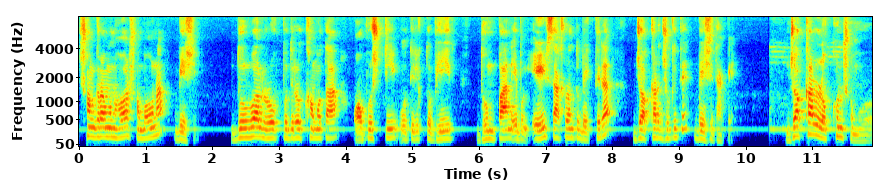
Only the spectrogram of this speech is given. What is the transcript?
সংক্রমণ হওয়ার সম্ভাবনা বেশি। দুর্বল রোগ প্রতিরোধ ক্ষমতা, অপুষ্টি, অতিরিক্ত ভিড়, ধূমপান এবং এইডস আক্রান্ত ব্যক্তিরা যক্ষার ঝুঁকিতে বেশি থাকে। যক্ষার লক্ষণসমূহ।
